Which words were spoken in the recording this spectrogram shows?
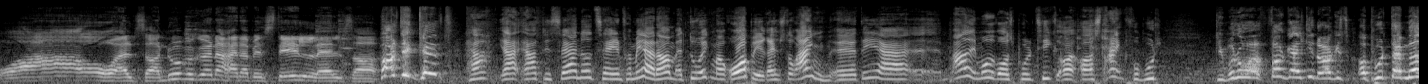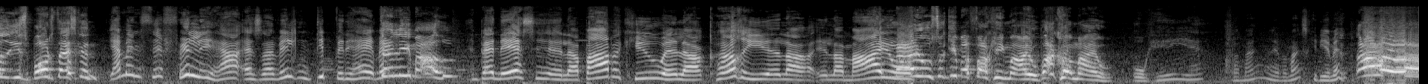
Wow, altså, nu begynder han at bestille, altså. Hold din kæft! Her, jeg er desværre nødt til at informere dig om, at du ikke må råbe i restauranten. Øh, det er øh, meget imod vores politik og, og strengt forbudt. De må nu have fuck alle de nuggets og putte dem ned i sportsdasken! Jamen selvfølgelig her. Altså, hvilken dip vil det have? Det er lige meget! En banæse, eller barbecue, eller curry, eller, eller mayo. Mayo, så giv mig fucking Mayo! Bare kom Mayo! Okay, ja. Hvor mange, hvor mange skal de have med? Ah!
